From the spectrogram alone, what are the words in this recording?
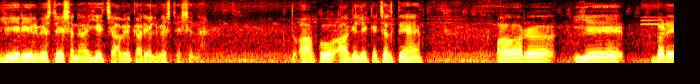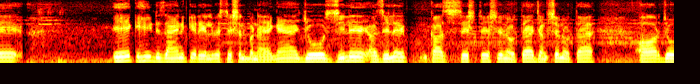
ये रेलवे स्टेशन है, ये चावे का रेलवे स्टेशन है। तो आपको आगे लेके चलते हैं। और ये बड़े एक ही डिज़ाइन के रेलवे स्टेशन बनाए गए हैं, जो ज़िले ज़िले का स्टेशन होता है, जंक्शन होता है, और जो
